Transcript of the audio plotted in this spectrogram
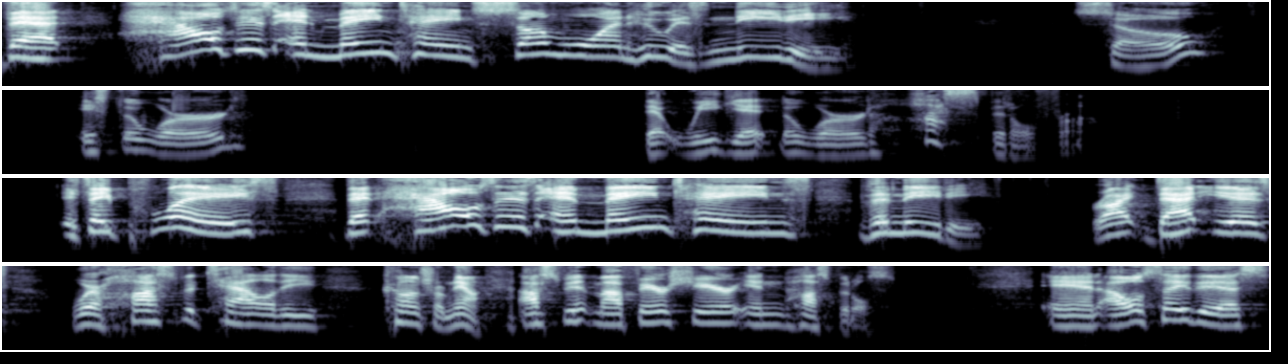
that houses and maintains someone who is needy. So, it's the word that we get the word hospital from. It's a place that houses and maintains the needy, right? That is where hospitality comes from. Now, I've spent my fair share in hospitals. And I will say this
